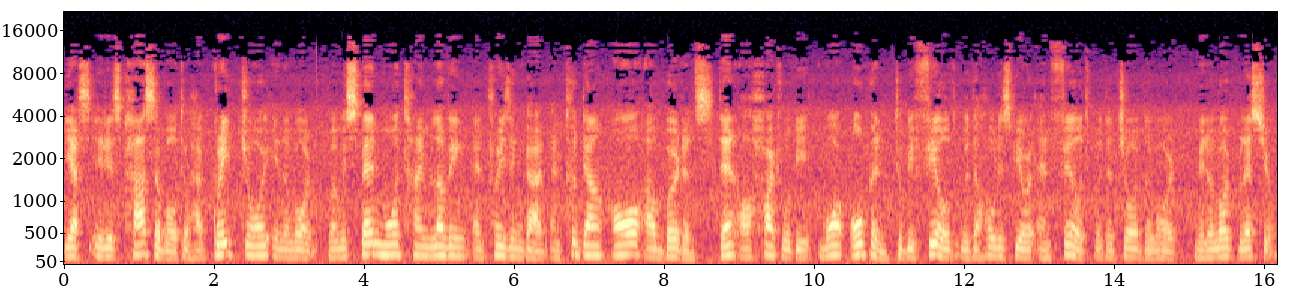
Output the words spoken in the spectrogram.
Yes, it is possible to have great joy in the Lord when we spend more time loving and praising God and put down all our burdens. Then our heart will be more open to be filled with the Holy Spirit and filled with the joy of the Lord. May the Lord bless you.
